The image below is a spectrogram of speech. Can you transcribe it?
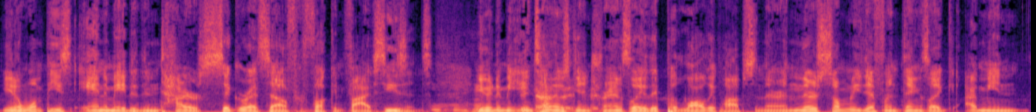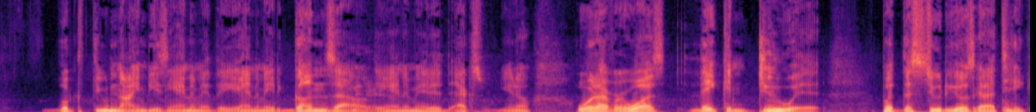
You know, One Piece animated entire cigarettes out for fucking five seasons. You know what I mean? Anytime it was getting translated, they put lollipops in there, and there's so many different things. Like, I mean, look through '90s anime. They animated guns out. They animated X. You know, whatever it was. They can do it, but the studio's got to take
